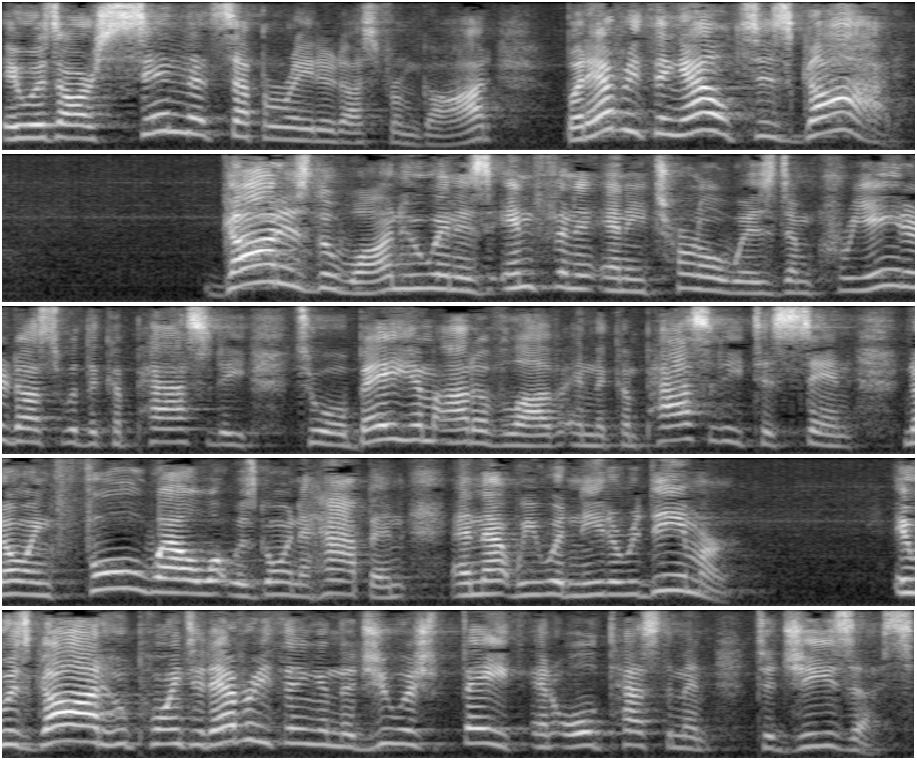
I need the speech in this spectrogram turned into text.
It was our sin that separated us from God, but everything else is God. God is the one who, in his infinite and eternal wisdom, created us with the capacity to obey him out of love and the capacity to sin, knowing full well what was going to happen and that we would need a Redeemer. It was God who pointed everything in the Jewish faith and Old Testament to Jesus.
